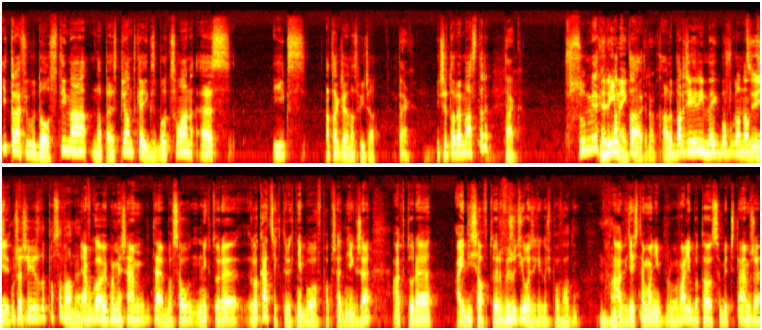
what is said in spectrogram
i trafił do Steama, na PS5, Xbox One, S, X, a także na Switcha. Tak, I czy to remaster? tak. W sumie Remake chyba tak, trochę. ale bardziej remake, bo wygląda Z- współcześnie jest dopasowane. Ja w głowie pomieszałem te, bo są niektóre lokacje, których nie było w poprzedniej grze, a które ID Software wyrzuciło z jakiegoś powodu. A gdzieś tam oni próbowali, bo to sobie czytałem, że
